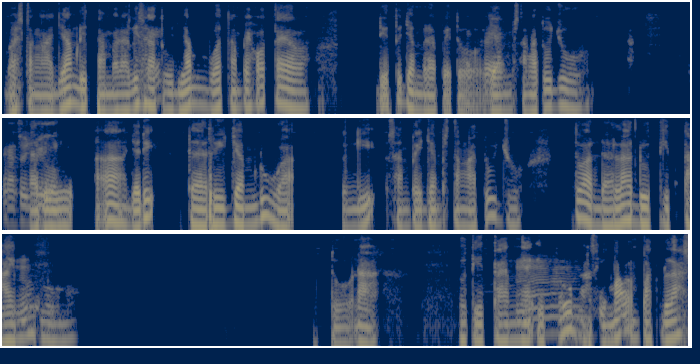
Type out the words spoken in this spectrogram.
tambah setengah jam ditambah lagi Oke. satu jam buat sampai hotel Jadi itu jam berapa itu Oke. jam setengah tujuh dari ah, jadi dari jam 2 pagi sampai jam setengah tujuh itu adalah duty time Mhm. lu. Tuh. Nah, duty time-nya itu Hmm. maksimal 14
